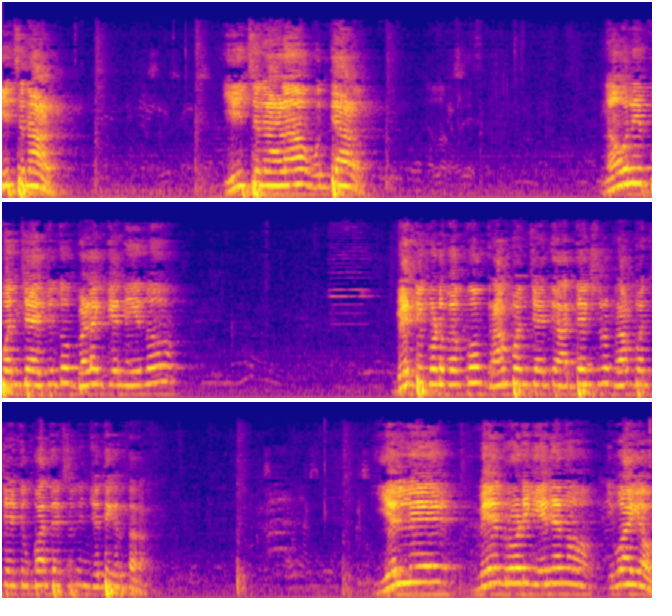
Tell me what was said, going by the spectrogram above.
ಈಚನಾಳ್ ಈಚನಾಳ ಉದ್ಯಾಳು. ನವಲಿ ಪಂಚಾಯತಿದು ಬೆಳಗ್ಗೆ ನೀನು ಭೇಟಿ ಕೊಡಬೇಕು. ಗ್ರಾಮ ಪಂಚಾಯತಿ ಅಧ್ಯಕ್ಷರು, ಗ್ರಾಮ ಪಂಚಾಯತಿ ಉಪಾಧ್ಯಕ್ಷರು ನಿನ್ ಜೊತೆಗಿರ್ತಾರ. ಎಲ್ಲಿ ಮೇನ್ ರೋಡಿಗೆ ಏನೇನು ಇವಾಗ್ಯಾವ?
